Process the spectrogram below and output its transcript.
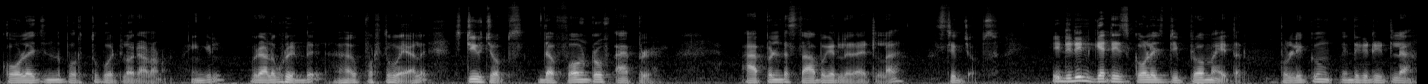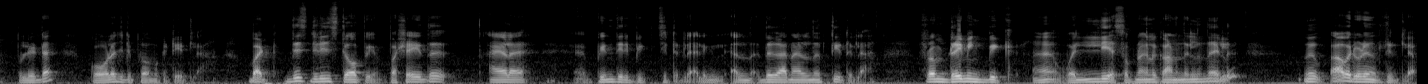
കോളേജിൽ നിന്ന് പുറത്തു പോയിട്ടുള്ള ഒരാളാണ്? എങ്കിൽ ഒരാൾ കൂടി ഉണ്ട്. പുറത്തു പോയ ആൾ Steve Jobs the founder of Apple ആപ്പിളിന്റെ സ്ഥാപകരിലായിട്ടുള്ള സ്റ്റീവ് ജോബ്സ് ഈ didn't get his college diploma either. പുള്ളിക്കും എന്ത് കിട്ടിയിട്ടില്ല? പുള്ളിയുടെ കോളേജ് ഡിപ്ലോമ കിട്ടിയിട്ടില്ല. ബട്ട് ദിസ് ഡിഡിൻ സ്റ്റോപ്പ് ചെയ്യും പക്ഷേ ഇത് അയാളെ പിന്തിരിപ്പിച്ചിട്ടില്ല. അല്ലെങ്കിൽ ഇത് കാരണം അയാൾ നിർത്തിയിട്ടില്ല. ഫ്രം ഡ്രീമിങ് ബിഗ് വലിയ സ്വപ്നങ്ങൾ കാണുന്നതിൽ നിന്ന് അയാൾ ആ പരിപാടി നിർത്തിയിട്ടില്ല.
